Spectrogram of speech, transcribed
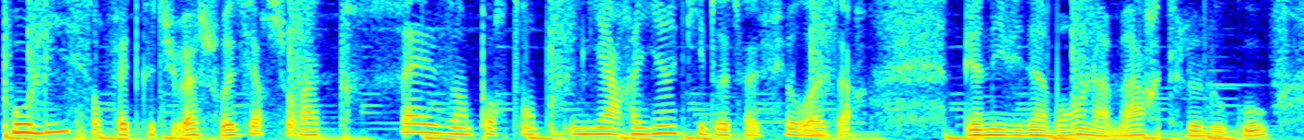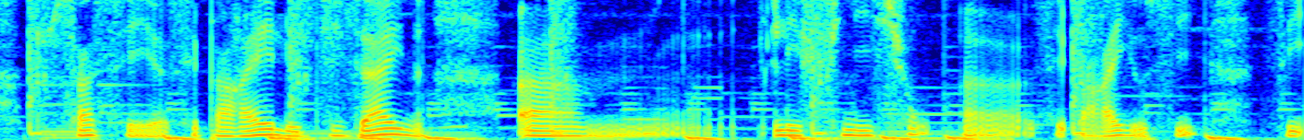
police en fait que tu vas choisir sera très importante. Il n'y a rien qui doit être fait au hasard. Bien évidemment, la marque, le logo, tout ça c'est pareil, le design. Euh, les finitions, euh, c'est pareil aussi, c'est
